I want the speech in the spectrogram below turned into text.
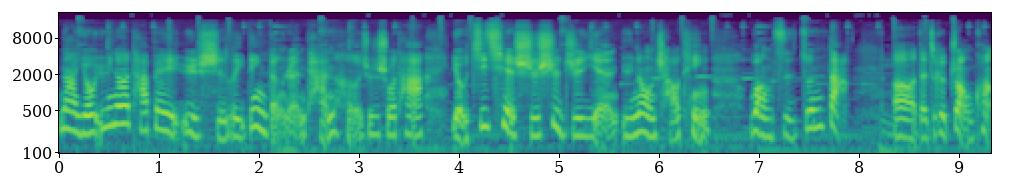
那由于呢，他被御史李定等人弹劾，就是说他有姬妾时事之言，愚弄朝廷，妄自尊大，呃的这个状况。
